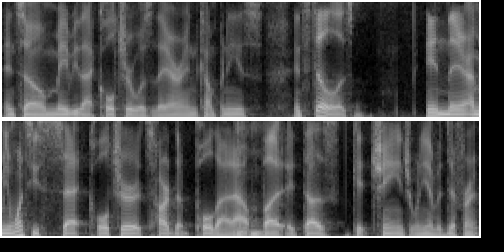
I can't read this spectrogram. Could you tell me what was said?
And so maybe that culture was there in companies. and still is in there. I mean, once you set culture, it's hard to pull that out, Mm-hmm. but it does get changed when you have a different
